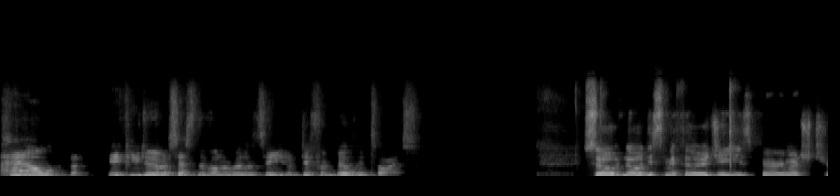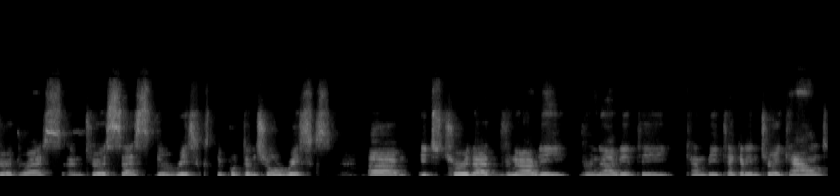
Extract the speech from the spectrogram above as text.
how, if you do, assess the vulnerability of different building types. So no, this methodology is very much to address and to assess the risks, the potential risks. Um, it's true that vulnerability, vulnerability can be taken into account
